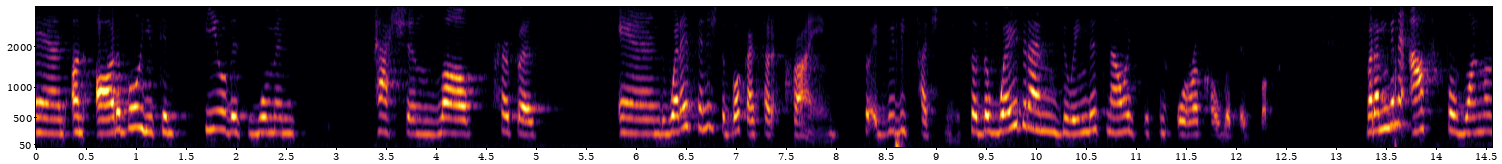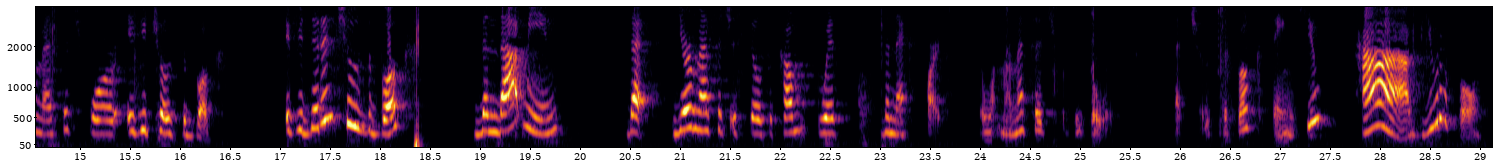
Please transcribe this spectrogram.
and on Audible, you can feel this woman's passion, love, purpose. And when I finished the book, I started crying. So it really touched me. So the way that I'm doing this now is just an oracle with this book. But I'm going to ask for one more message for if you chose the book. If you didn't choose the book, then that means that your message is still to come with the next part. So one more message for people with, that chose the book. Thank you. Ah, beautiful.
